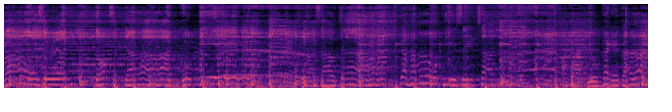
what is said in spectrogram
ขาวสวยน้องสัญญาณคงดีแต่ว่าสาวจ้าก็หาว่าพี่เสกสรรอาบานอยู่ใกล้กัน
